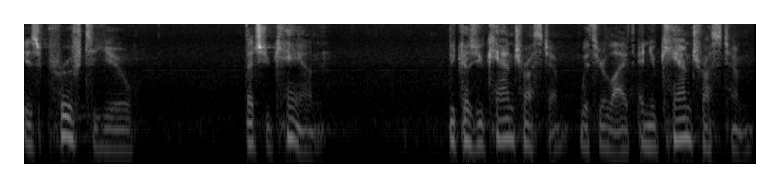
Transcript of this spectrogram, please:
is proof to you that you can because you can trust him with your life and you can trust him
